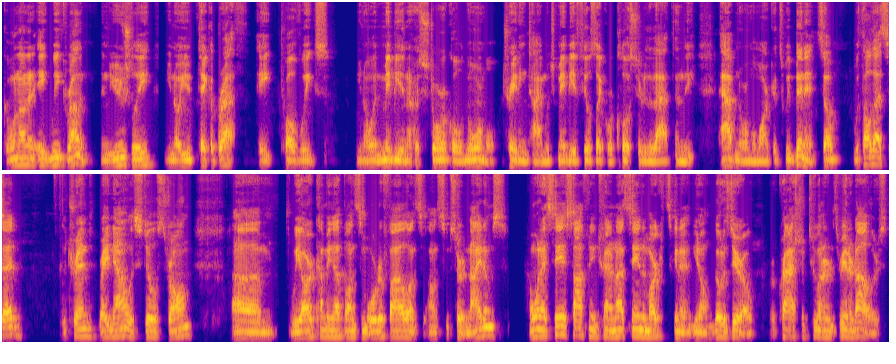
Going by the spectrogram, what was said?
going on an eight week run. And usually, you know, you take a breath, eight, 12 weeks you know, and maybe in a historical normal trading time, which maybe it feels like we're closer to that than the abnormal markets we've been in. So, with all that said, the trend right now is still strong. Um, we are coming up on some order file on, on some certain items. And when I say a softening trend, I'm not saying the market's going to, you know, go to zero or crash to 200 or 300 dollars.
